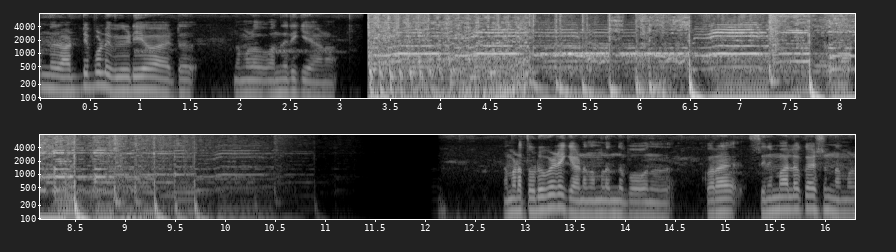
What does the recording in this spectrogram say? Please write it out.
ഒന്നൊരു അടിപൊളി വീഡിയോ ആയിട്ട് നമ്മൾ വന്നിരിക്കുകയാണ്. നമ്മുടെ തൊടുപുഴയ്ക്കാണ് നമ്മൾ ഇന്ന് പോകുന്നത്. കുറേ സിനിമ ലൊക്കേഷൻ നമ്മൾ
